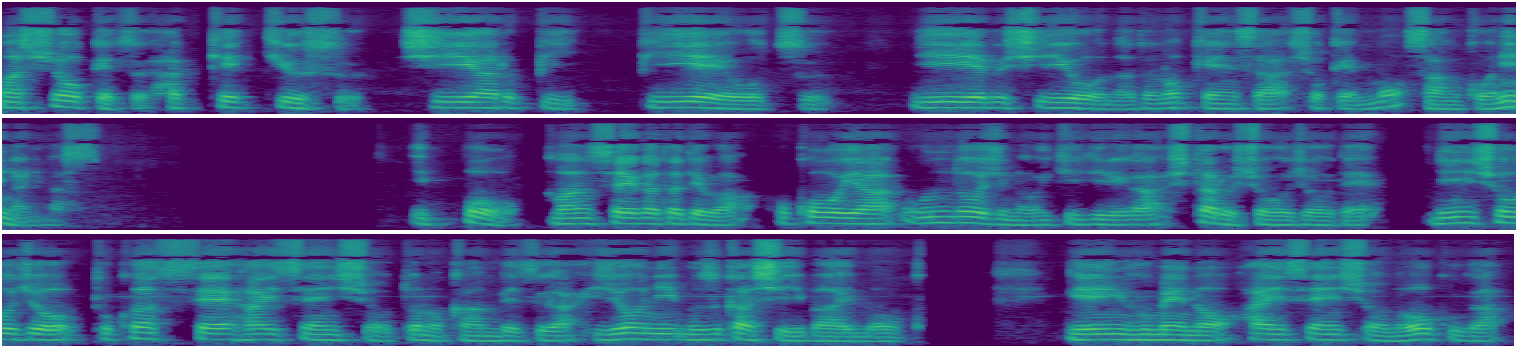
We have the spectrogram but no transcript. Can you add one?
末梢血、白血球数、CRP、PaO2、DLCO などの検査所見も参考になります。一方、慢性型では歩行や運動時の息切れが主たる症状で、臨床上特発性肺腺症との鑑別が非常に難しい場合も多く、原因不明の肺腺症の多くが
